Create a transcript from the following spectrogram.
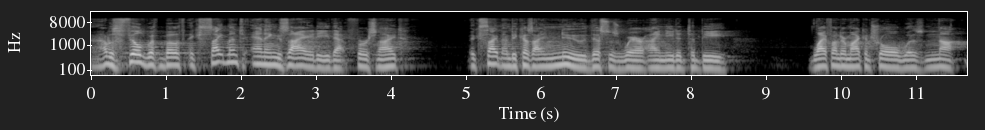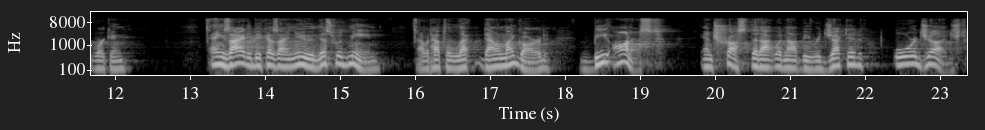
I was filled with both excitement and anxiety that first night. Excitement because I knew this was where I needed to be Life under my control was not working. Anxiety because I knew this would mean I would have to let down my guard, be honest, and trust that I would not be rejected or judged.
